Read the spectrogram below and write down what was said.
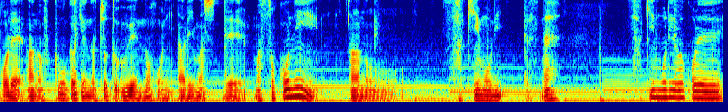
これあの福岡県のちょっと上の方にありまして、まあ、そこにあの先森ですね。先森はこれ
